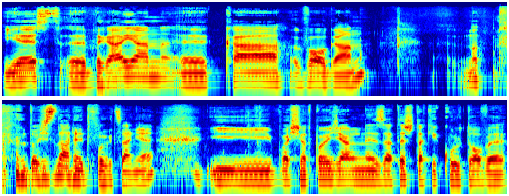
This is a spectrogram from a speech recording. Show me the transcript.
jest Brian K. Vaughan, no, dość znany twórca, nie? I właśnie odpowiedzialny za też takie kultowe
